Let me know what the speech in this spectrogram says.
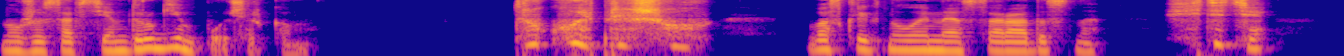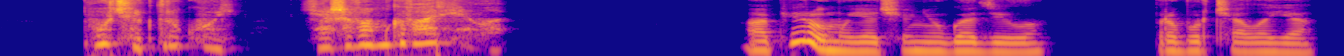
но уже совсем другим почерком. «Другой пришел!» — воскликнула Инесса радостно. «Видите? Почерк другой. Я же вам говорила!» «А первому я чем не угодила?» — пробурчала я.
